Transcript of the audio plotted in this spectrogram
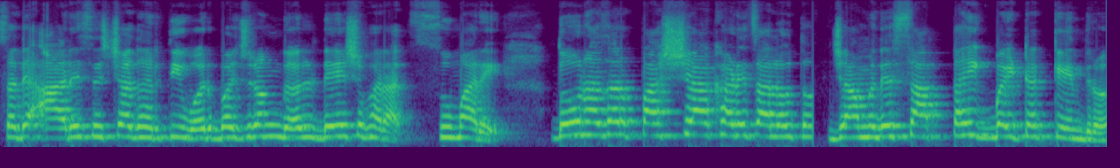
सध्या आर एस एसच्या धर्तीवर बजरंग दल देशभरात सुमारे दोन हजार पाचशे आखाडे चालवतं. ज्यामध्ये साप्ताहिक बैठक केंद्र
